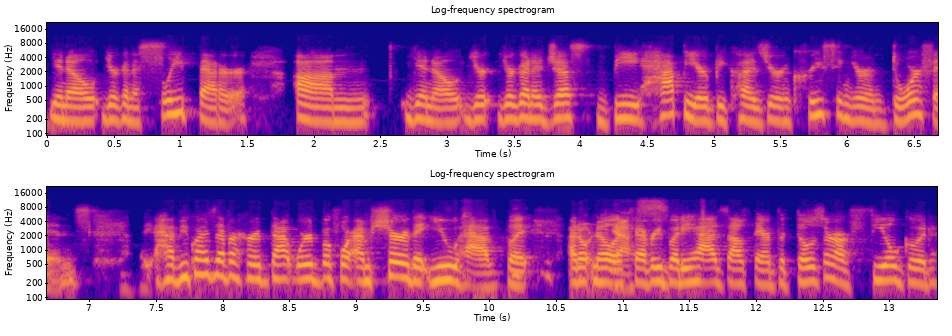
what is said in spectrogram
You know, you're going to sleep better. Um, you know, you're you're going to just be happier because you're increasing your endorphins. Have you guys ever heard that word before? I'm sure that you have, but I don't know yes. if everybody has out there, but those are our feel good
